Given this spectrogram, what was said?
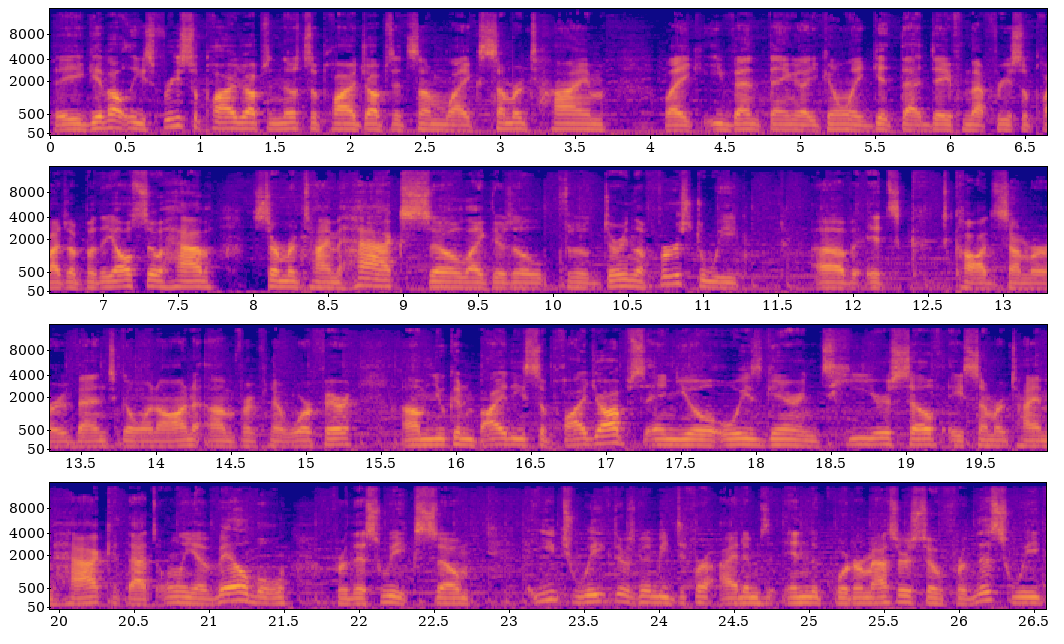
they give out these free supply drops, and those supply drops at some like summertime like event thing that you can only get that day from that free supply drop. But they also have summertime hacks. So like there's a during the first week of its COD summer event going on um, for Infinite Warfare. Um, you can buy these supply drops and you'll always guarantee yourself a summertime hack that's only available for this week. So each week there's going to be different items in the Quartermaster. So for this week,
